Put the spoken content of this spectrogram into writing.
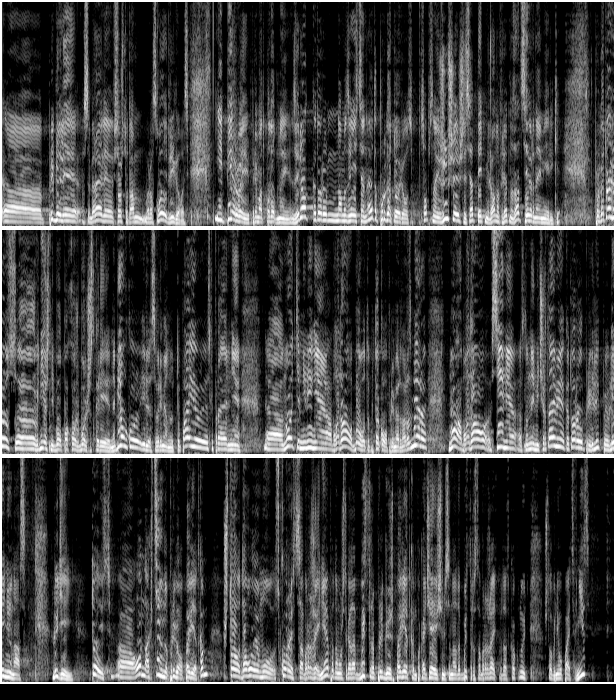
прыгали, собирали все, что там росло и двигалось. И первый приматоподобный зверек, который нам известен, это Пургаториус, собственно, и живший 65 миллионов лет назад в Северной Америке. Пургаториус внешне был похож больше скорее на белку или современную тупаю, если правильнее. Э, но, тем не менее, обладал, был вот такого примерно размера, но обладал всеми основными чертами, которые привели к появлению нас, людей. То есть э, он активно прыгал по веткам, что дало ему скорость соображения, потому что когда быстро прыгаешь по веткам, по качающимся, надо быстро соображать, куда скакнуть, чтобы не упасть вниз.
